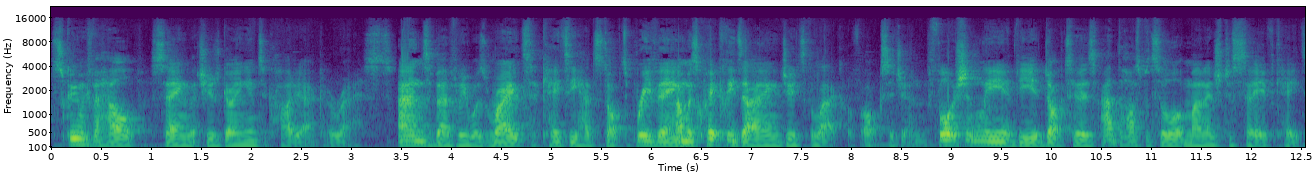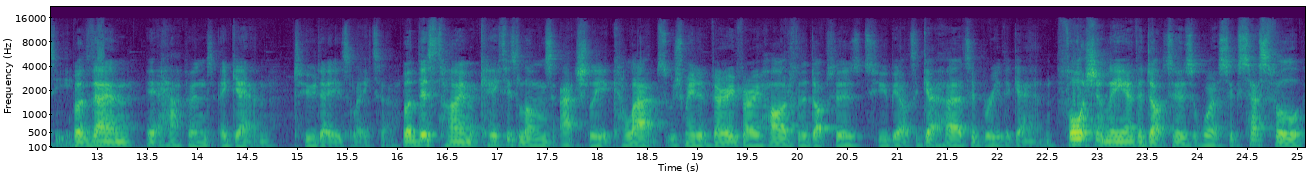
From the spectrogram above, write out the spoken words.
screaming for help, saying that she was going into cardiac arrest. And Beverly was right, Katie had stopped breathing and was quickly dying due to the lack of oxygen. Fortunately, the doctors at the hospital managed to save Katie. But then it happened again two days later. But this time, Katie's lungs actually collapsed, which made it very, very hard for the doctors to be able to get her to breathe again. Fortunately, the doctors were successful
